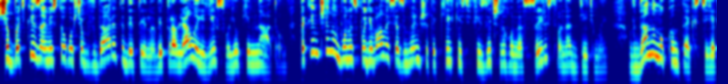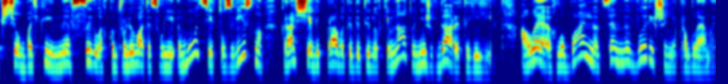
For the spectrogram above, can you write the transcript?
Щоб батьки замість того, щоб вдарити дитину, відправляли її в свою кімнату. Таким чином вони сподівалися зменшити кількість фізичного насильства над дітьми. В даному контексті, якщо батьки не в силах контролювати свої емоції, то звісно краще відправити дитину в кімнату, ніж вдарити її. Але глобально це не вирішення проблеми.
